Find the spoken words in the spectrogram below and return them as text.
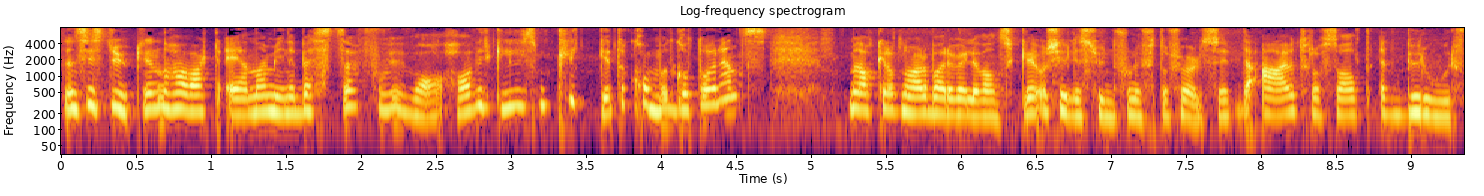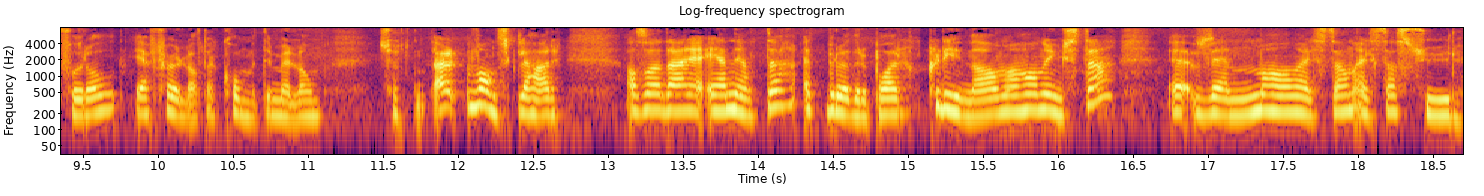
Den siste uken har vært en av mine beste, for vi har virkelig liksom klikket og kommet godt overens. Men akkurat nå er det bare veldig vanskelig å skille sunn fornuft og følelser. Det er jo tross alt et brorforhold. Jeg føler at jeg har kommet imellom 17 Det er vanskelig her. Altså, det er én jente, et brødrepar. Klina med han yngste. vennen venn med han eldste. Han eldste er sur.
